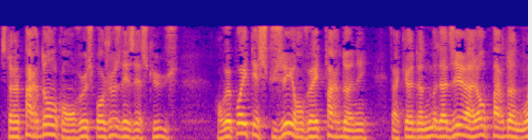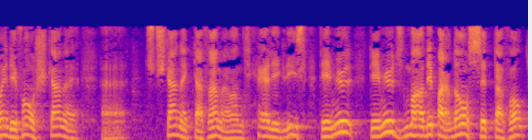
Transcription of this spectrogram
C'est un pardon qu'on veut, c'est pas juste des excuses. On veut pas être excusé, on veut être pardonné. Fait que de, dire à l'autre pardonne-moi, des fois on chicane, tu te chicanes avec ta femme avant de venir à l'église. T'es mieux, t'es mieux de demander pardon si c'est de ta faute.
